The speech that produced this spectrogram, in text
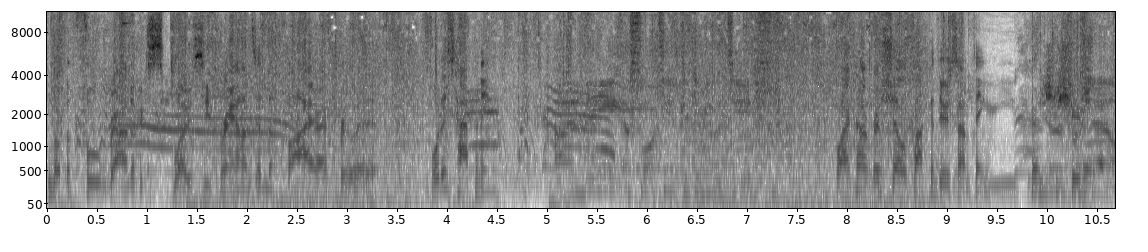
not the full round of explosive rounds and the fire I threw at it. What is happening? I'm being a SWAT team kicking the teeth. Why can't Rochelle fucking do something? Because she's Rochelle.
